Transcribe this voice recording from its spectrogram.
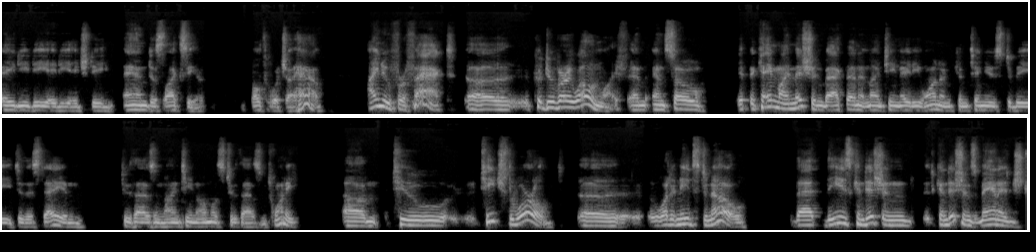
ADD, ADHD, and dyslexia, both of which I have, I knew for a fact uh, could do very well in life. And, and so it became my mission back then in 1981 and continues to be to this day in 2019, almost 2020, um, to teach the world uh, what it needs to know that these condition, conditions managed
